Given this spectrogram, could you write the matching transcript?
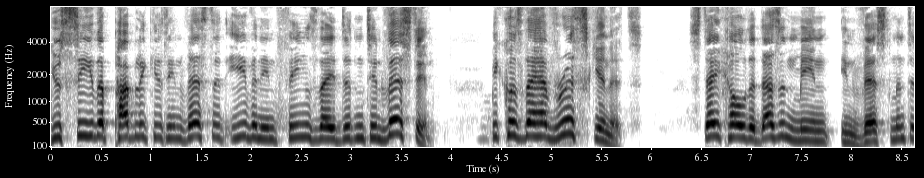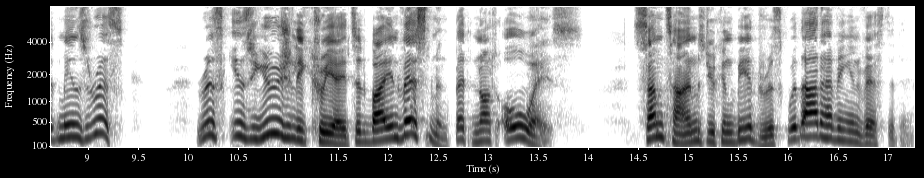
you see the public is invested even in things they didn't invest in because they have risk in it. Stakeholder doesn't mean investment, it means risk. Risk is usually created by investment, but not always. Sometimes you can be at risk without having invested in it.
